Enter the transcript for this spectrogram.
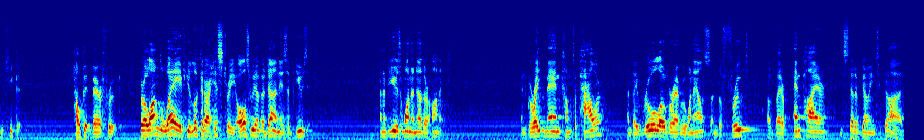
and keep it, help it bear fruit. But along the way, if you look at our history, all we've ever done is abuse it and abuse one another on it. and great men come to power and they rule over everyone else, and the fruit of their empire, instead of going to God,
